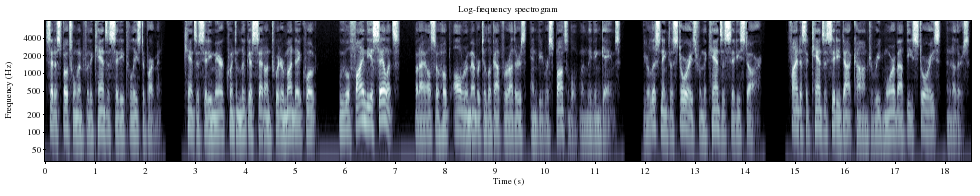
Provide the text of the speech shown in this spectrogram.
said a spokeswoman for the Kansas City Police Department. Kansas City Mayor Quinton Lucas said on Twitter Monday, quote, We will find the assailants, but I also hope all remember to look out for others and be responsible when leaving games. You're listening to stories from the Kansas City Star. Find us at kansascity.com to read more about these stories and others.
